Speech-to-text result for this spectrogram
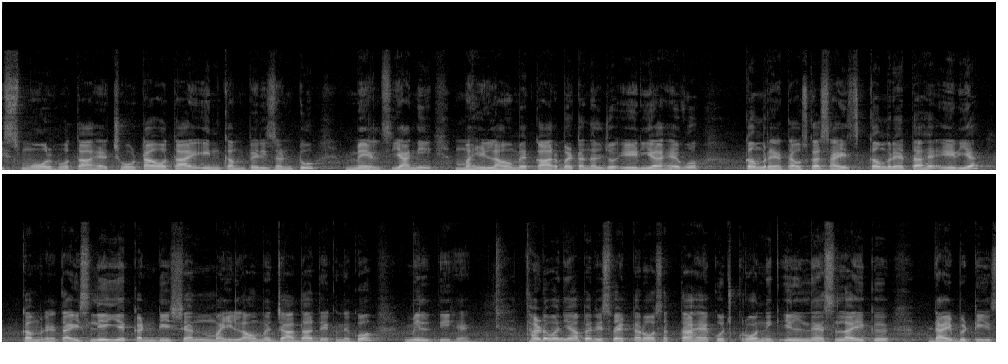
स्मॉल होता है, छोटा होता है इन कंपैरिजन टू मेल्स यानी महिलाओं में कार्पल टनल जो एरिया है वो कम रहता है, उसका साइज़ कम रहता है एरिया कम रहता है। इसलिए ये कंडीशन महिलाओं में ज़्यादा देखने को मिलती है। थर्ड वन यहाँ पर रिस्क फैक्टर हो सकता है, कुछ chronic illness like diabetes.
